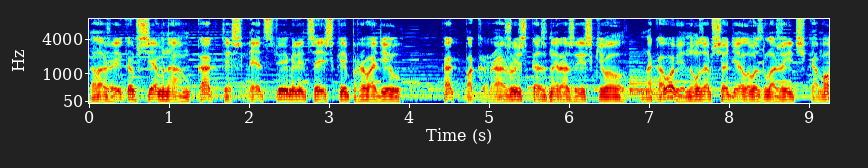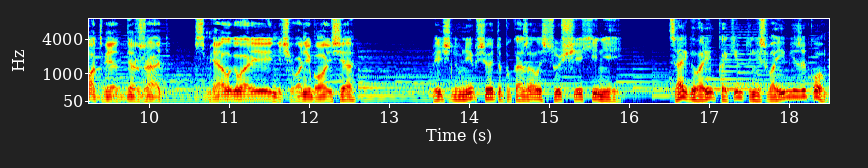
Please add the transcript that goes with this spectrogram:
Доложи-ка всем нам, как ты следствие милицейское проводил, как по кражу из казны разыскивал, на кого вину за все дело возложить, кому ответ держать. Смело говори, ничего не бойся». Лично мне все это показалось сущей хиней. Царь говорил каким-то не своим языком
